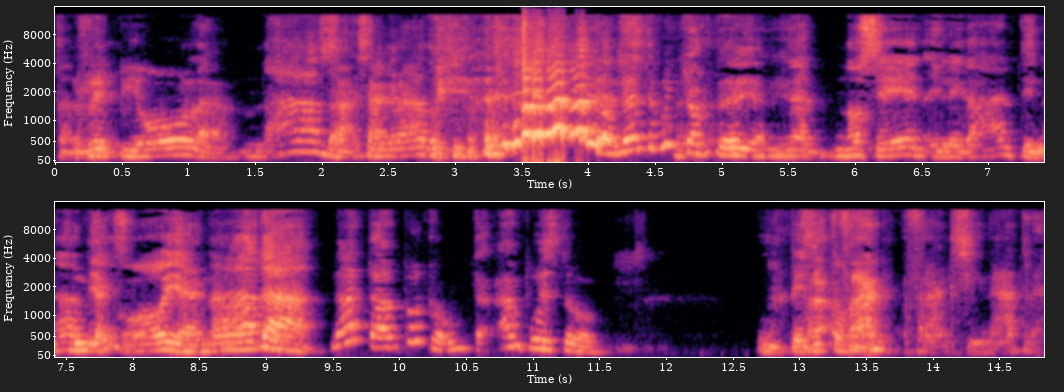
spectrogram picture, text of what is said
Repiola, Nada. sa- sagrado. estoy muy No sé, elegante, nada. Eso. Goya, nada. No, tampoco. Han puesto Un Fra- pedito. Frank, Frank Sinatra.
